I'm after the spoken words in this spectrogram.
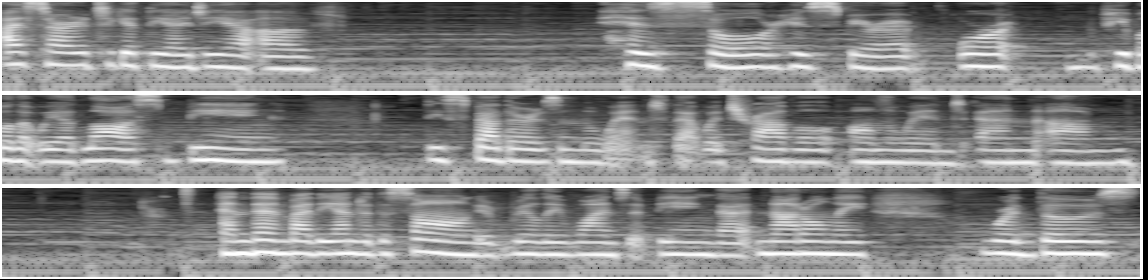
I started to get the idea of his soul or his spirit or the people that we had lost being these feathers in the wind that would travel on the wind. And um, and then by the end of the song it really winds up being that not only were those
